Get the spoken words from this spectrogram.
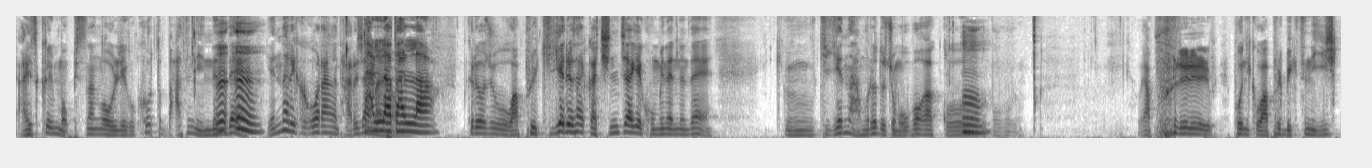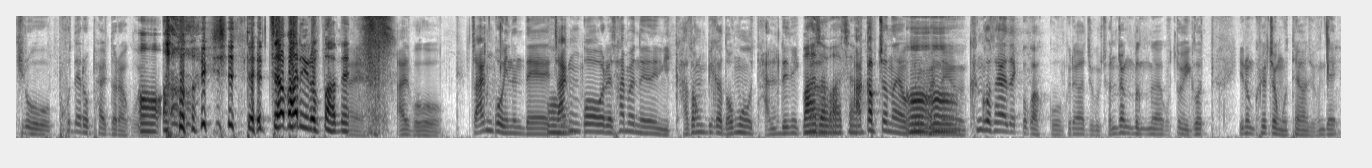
아이스크림 뭐 비싼 거 올리고 그것도 맛은 있는데 응, 응. 옛날에 그거랑은 다르잖아요. 달라 달라. 그래가지고 와플 기계를 살까 진지하게 고민했는데 음, 기계는 아무래도 좀 오버 같고 어. 뭐, 와플을 보니까 와플 믹스는 20kg 포대로 팔더라고요. 어 대짜바리로 파네. 네. 아니 뭐 작은 거 있는데 어. 작은 거를 사면은 이 가성비가 너무 다르니까 맞아, 맞아. 아깝잖아요. 어, 그러면은 어. 큰거 사야 될 것 같고 그래가지고 전전긍긍하고 또 이것 이런 거 결정 못 해가지고 근데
